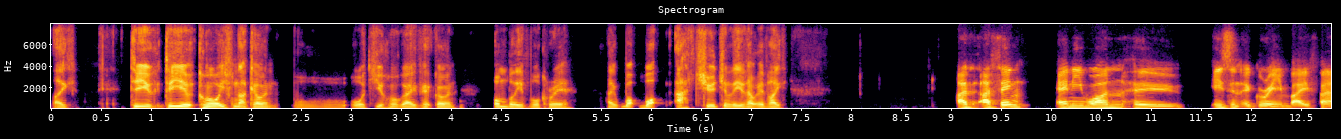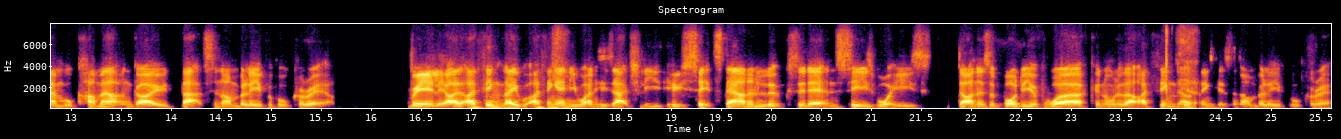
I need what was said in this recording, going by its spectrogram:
Like, do you do you come away from that going, oh, or do you come away going, unbelievable career? Like, what what attitude do you leave that with? Like, I I think anyone who isn't a Green Bay fan will come out and go, "That's an unbelievable career." Really, I, I think they. I think anyone who's actually who sits down and looks at it and sees what he's done as a body of work and all of that, I think they'll yeah. think it's an unbelievable career.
